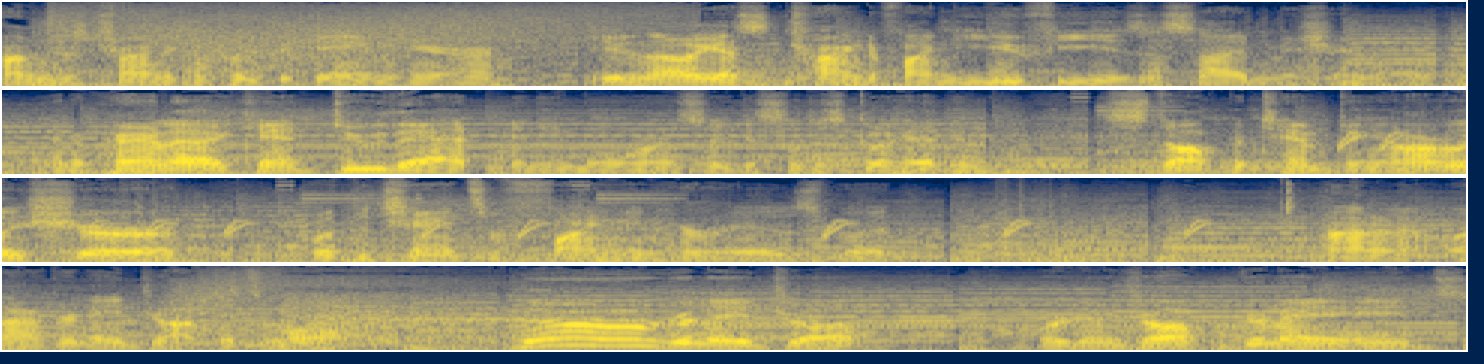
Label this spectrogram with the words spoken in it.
I'm just trying to complete the game here, even though I guess trying to find Yuffie is a side mission, and apparently I can't do that anymore, so I guess I'll just go ahead and stop attempting. I'm not really sure what the chance of finding her is, but I don't know. Wow, grenade drop hits them all. Ooh, grenade drop. We're gonna drop grenades.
